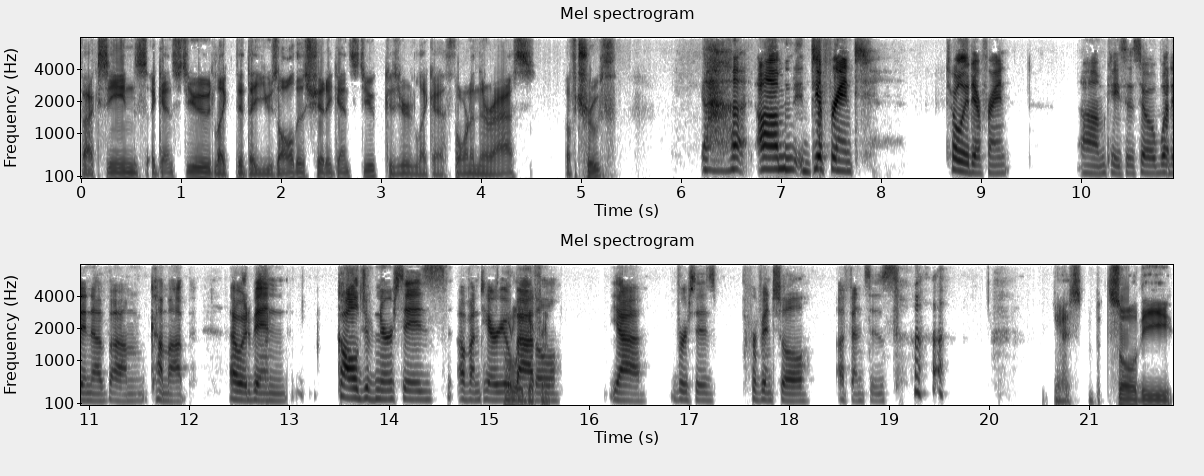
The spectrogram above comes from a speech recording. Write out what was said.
vaccines against you? Like, did they use all this shit against you because you're like a thorn in their ass of truth? um, different, totally different um, cases. So it wouldn't have um, come up. That would have been College of Nurses of Ontario totally battle, different. yeah, versus provincial offenses. yes. So the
